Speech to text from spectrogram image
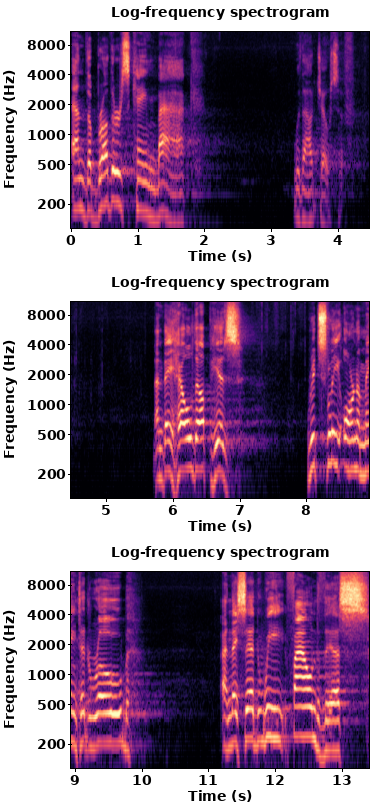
and the brothers came back without Joseph. And they held up his richly ornamented robe, and they said, We found this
